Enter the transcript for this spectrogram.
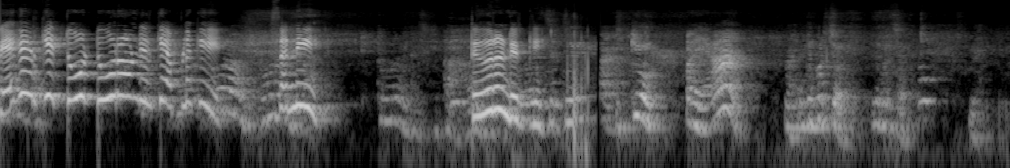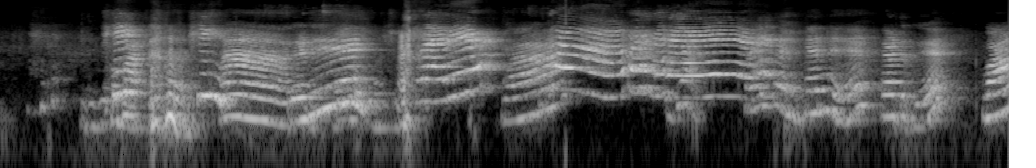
ಬೇಗ ಇರ್ಕಿ ಟೂ ಟೂ ರೌಂಡ್ ಇರ್ಕಿ ಅಪ್ಲಕ್ಕಿ ಸನ್ನಿ ಟೂ ರೌಂಡ್ ಇರ್ಕಿ ರೆಡಿ வா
